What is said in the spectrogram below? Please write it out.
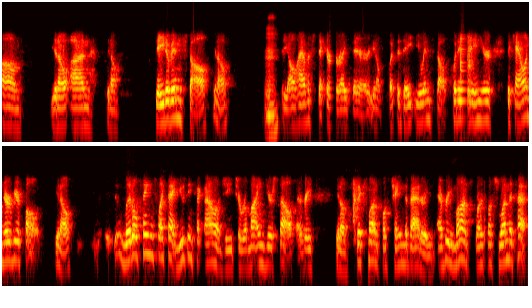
Um, you know, on, you know, date of install, you know, mm-hmm. they all have a sticker right there, you know, put the date you install, put it in your, the calendar of your phone, you know, little things like that, using technology to remind yourself every, you know, six months, let's change the batteries. Every month, let's, let's run the test,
